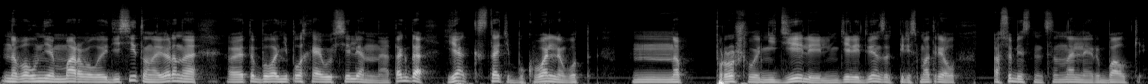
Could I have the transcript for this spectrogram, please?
на волне Marvel и DC, то, наверное, э, это была неплохая бы вселенная. А тогда я, кстати, буквально вот на прошлой неделе или недели две назад пересмотрел особенности национальной рыбалки.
